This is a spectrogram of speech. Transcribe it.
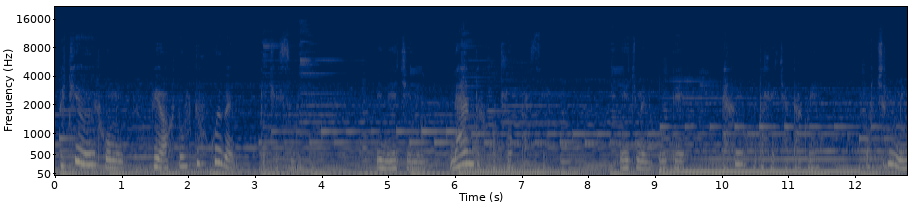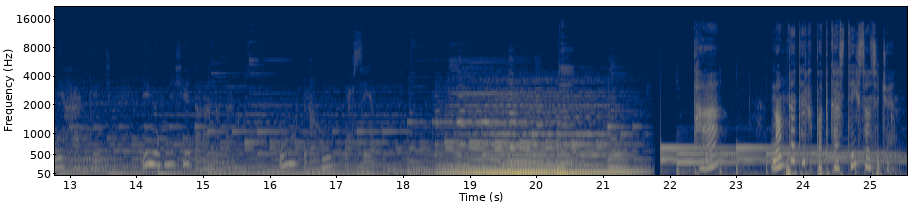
битгий уйл хүү минь би огт өвдөхгүй байна гэж хэлсэн байт. Энэ ээжийн минь 8 дахь худлууг байсан юм. Ээж минь хүүдээ дахин худал хэлж чадаагүй. Учир нь миний хайрт ээж энэ үгнийхээ дараа намайг үүр дөрхөн явсан юм. Та Номтой тарих подкастыг сонсож байна.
